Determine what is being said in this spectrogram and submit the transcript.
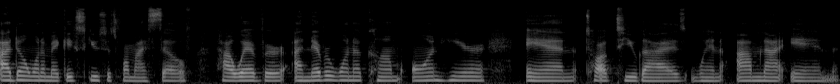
I don't want to make excuses for myself. However, I never want to come on here and talk to you guys when I'm not in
